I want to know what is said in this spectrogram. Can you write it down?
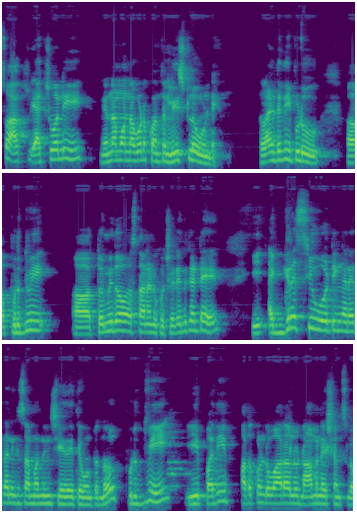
సో యాక్చువల్లీ నిన్న మొన్న కూడా కొంత లీస్ట్లో ఉండే. అలాంటిది ఇప్పుడు పృథ్వీ తొమ్మిదవ స్థానానికి వచ్చాడు. ఎందుకంటే ఈ అగ్రెసివ్ ఓటింగ్ అనే దానికి సంబంధించి ఏదైతే ఉంటుందో పృథ్వీ ఈ పది పదకొండు వారాలు నామినేషన్స్లో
